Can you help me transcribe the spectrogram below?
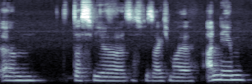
ähm, das wir, das wir, sage ich mal, annehmen.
